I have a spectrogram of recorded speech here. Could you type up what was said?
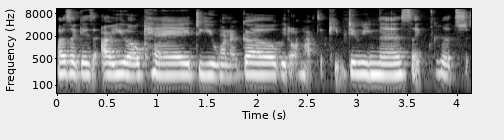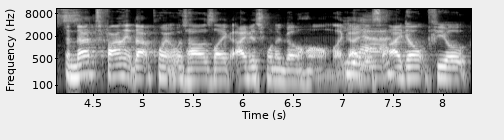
I was like, "Is are you okay? Do you want to go? We don't have to keep doing this. Like, let's just." And that's finally at that point was how I was like, I just want to go home. Like I just I don't feel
